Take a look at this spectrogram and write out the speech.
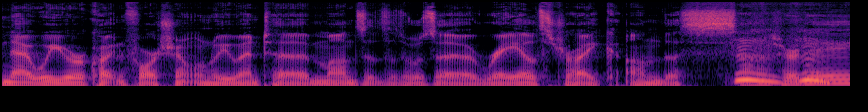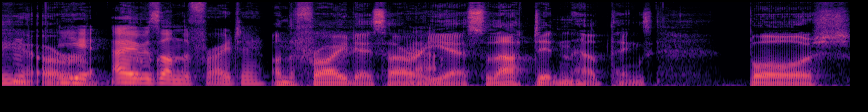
now, we were quite unfortunate when we went to Monza that there was a rail strike on the Saturday. or Yeah, I was on the Friday. on the Friday, sorry, Yeah. yeah. So that didn't help things. But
